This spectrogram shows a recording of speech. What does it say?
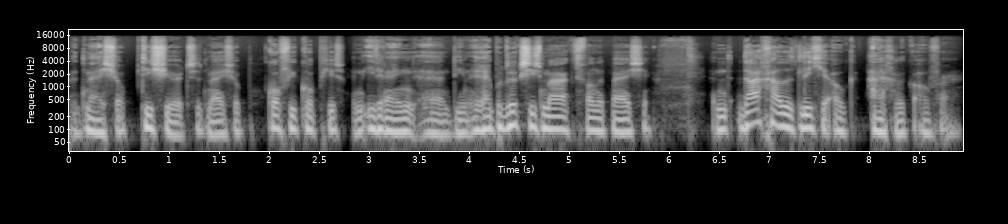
het meisje op t-shirts, het meisje op koffiekopjes en iedereen eh, die reproducties maakt van het meisje. En daar gaat het liedje ook eigenlijk over.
